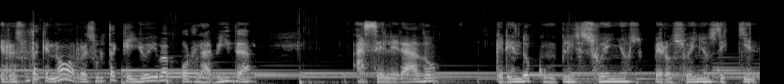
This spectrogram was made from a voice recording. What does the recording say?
Y resulta que no, resulta que yo iba por la vida acelerado, queriendo cumplir sueños, pero sueños de quién?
